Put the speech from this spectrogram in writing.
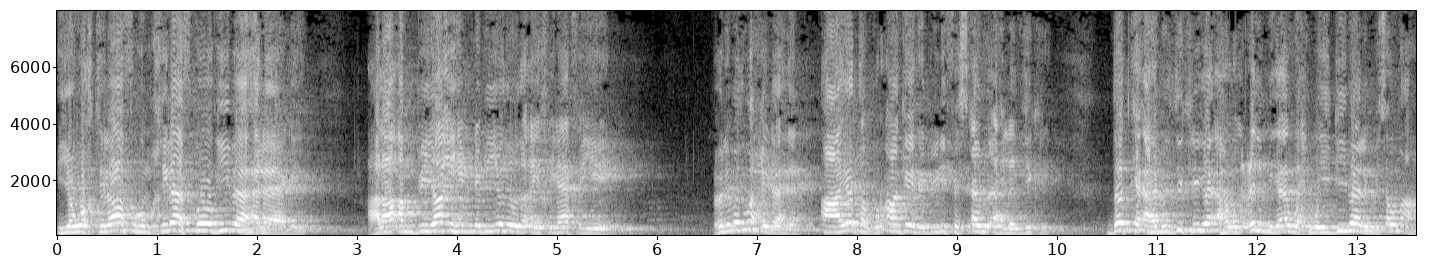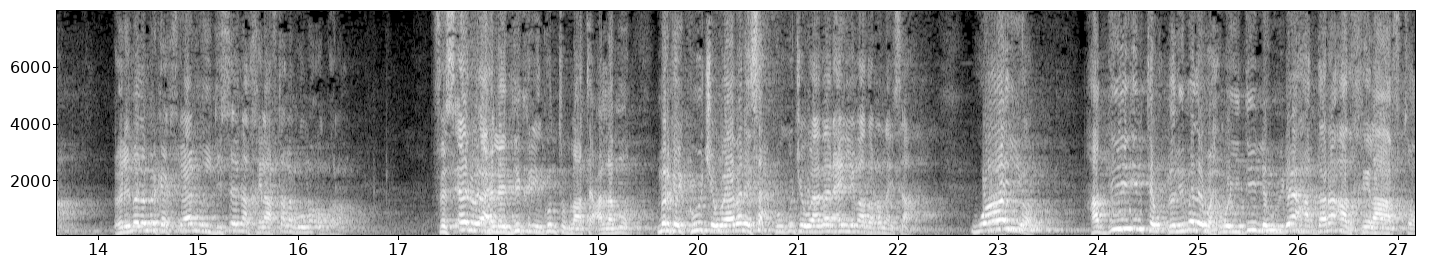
iyo wakhtilaafuhum khilaafkoogiibaa halaagay calaa ambiyaaihim nebiyadooda ay khilaafayeen culimmadu waxay idhaahdeen aayaddan qur'aanka ee rabbi yihi fasaluu ahla dikri dadka ahlu dikriga ahlulcilmiga ah wax weydii baa lagu yihi saw ma aha culimada markaad su'aal weydiiso inaad khilaafta laguma ogola. Fasaluu ahla dikri in kuntum laa taclamuun markay kuu jawaabanay sax kuugu jawaabaan haye baad odhanaysaa. Waayo haddii inta culimada wax weydiin lagu yidhaha haddana aad khilaafto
